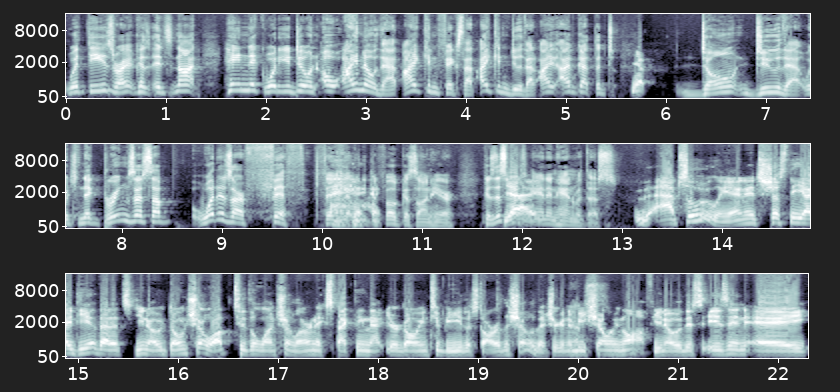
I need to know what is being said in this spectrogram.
with these, right? Because it's not, hey Nick, what are you doing? Oh, I know that. I can fix that. I can do that. I, I've got the. T-. Yep. Don't do that. Which Nick brings us up. What is our fifth thing that we need to focus on here? Because this yeah. goes hand in hand with this. Absolutely. And it's just the idea that it's, you know, don't show up to the lunch and learn expecting that you're going to be the star of the show, that you're going to yes. be showing off. You know, this isn't a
